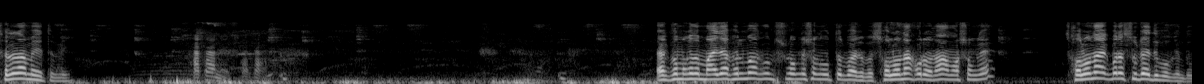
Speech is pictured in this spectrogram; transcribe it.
ছেলে না মেয়ে তুমি? একদম ওখানে মাইজা ফেলব একদম সঙ্গে সঙ্গে উত্তর পারবে ছলনা করো না আমার সঙ্গে। ছলনা একবারে ছুটাই দেবো কিন্তু।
